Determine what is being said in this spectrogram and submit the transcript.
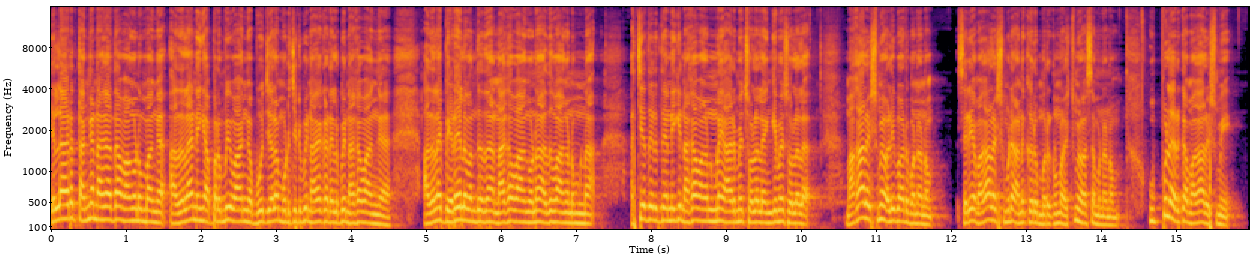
எல்லாரும் தங்க நகை தான் வாங்கணும்பாங்க. அதெல்லாம் நீங்கள் அப்புறம் போய் வாங்க. பூஜையெல்லாம் முடிச்சுட்டு போய் நகை கடையில் போய் நகை வாங்க. அதெல்லாம் இப்போ இடையில வந்து தான் நகை வாங்கணும் அது வாங்கணும்னா. அச்சய அன்னைக்கு நகை வாங்கணும்னா யாருமே சொல்லலை எங்கேயுமே சொல்லலை. மகாலட்சுமி வழிபாடு பண்ணணும். சரியா? மகாலட்சுமியோட அணுக்கரும் இருக்கணும் லட்சுமி வாசம் பண்ணணும். உப்பில் இருக்கா மகாலட்சுமி?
